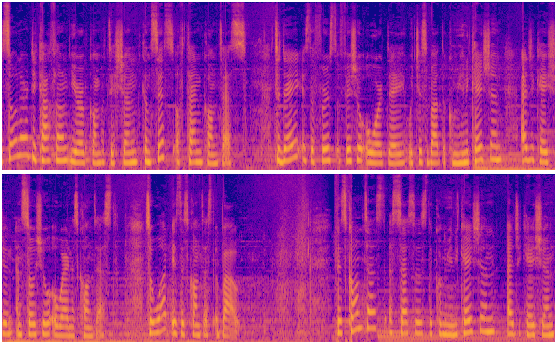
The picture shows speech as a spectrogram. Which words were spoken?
The Solar Decathlon Europe competition consists of 10 contests. Today is the first official award day, which is about the communication, education and social awareness contest. So what is this contest about? This contest assesses the communication, education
